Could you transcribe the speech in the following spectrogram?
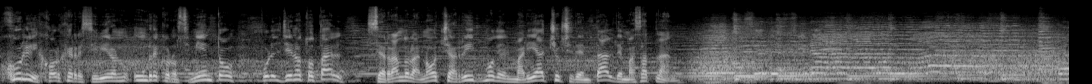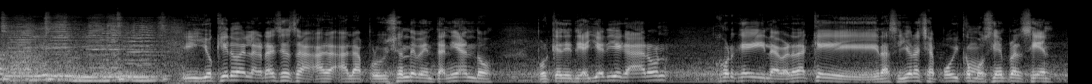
Julio y Jorge recibieron un reconocimiento por el lleno total, cerrando la noche a ritmo del Mariachi Occidental de Mazatlán. Y yo quiero dar las gracias a, la producción de Ventaneando, porque desde ayer llegaron Jorge y la verdad que la señora Chapoy, como siempre, al 100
